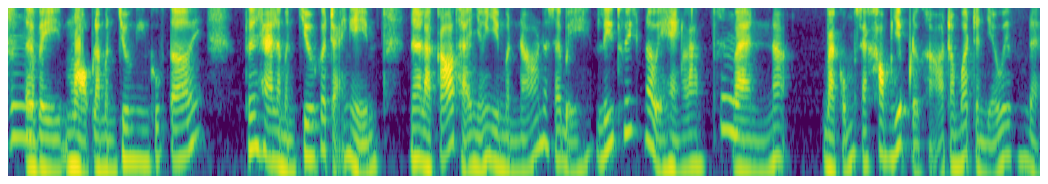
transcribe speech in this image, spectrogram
Ừ. tại vì một là mình chưa nghiên cứu tới thứ hai là mình chưa có trải nghiệm nên là có thể những gì mình nói nó sẽ bị lý thuyết nó bị hàn lâm Ừ. và nó và cũng sẽ không giúp được họ trong quá trình giải quyết vấn đề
